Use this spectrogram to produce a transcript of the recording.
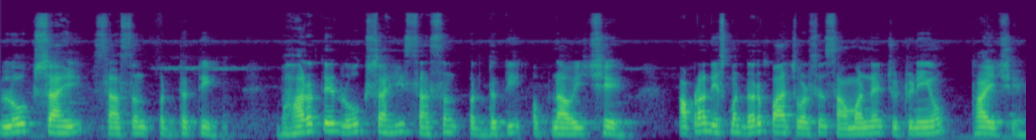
લોકશાહી શાસન પદ્ધતિ ભારતે લોકશાહી શાસન પદ્ધતિ અપનાવી છે. આપણા દેશમાં દર પાંચ વર્ષે સામાન્ય ચૂંટણીઓ થાય છે.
